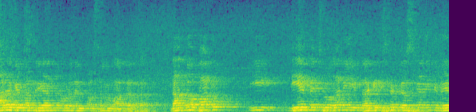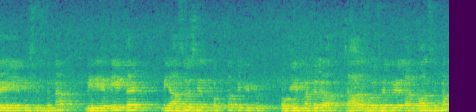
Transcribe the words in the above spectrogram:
ఆరోగ్య మంత్రి గారితో కూడా నేను పర్సనల్గా మాట్లాడతాను దాంతోపాటు ఈ డిఎంహెచ్ఓ కానీ డ్రగ్ ఇన్స్పెక్టర్స్ కానీ ఇంకా వేరే ఏం ఇష్యూస్ ఉన్నా మీరు ఎనీ టైం మీ అసోసియేషన్ మొత్తం మీకు ఒక ఈ మధ్యలో చాలా సోషల్ మీడియాలో అడ్వాన్స్ ఉన్నాం.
